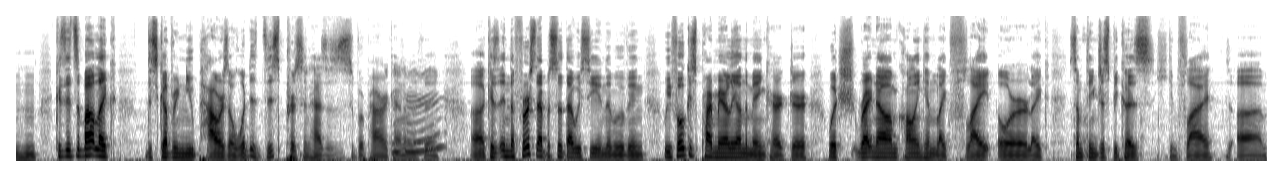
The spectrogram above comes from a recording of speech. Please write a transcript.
Mm-hmm. because it's about like discovering new powers or what does this person has as a superpower kind of a thing because in the first episode that we see in the movie we focus primarily on the main character which right now i'm calling him like flight or like something just because he can fly um,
